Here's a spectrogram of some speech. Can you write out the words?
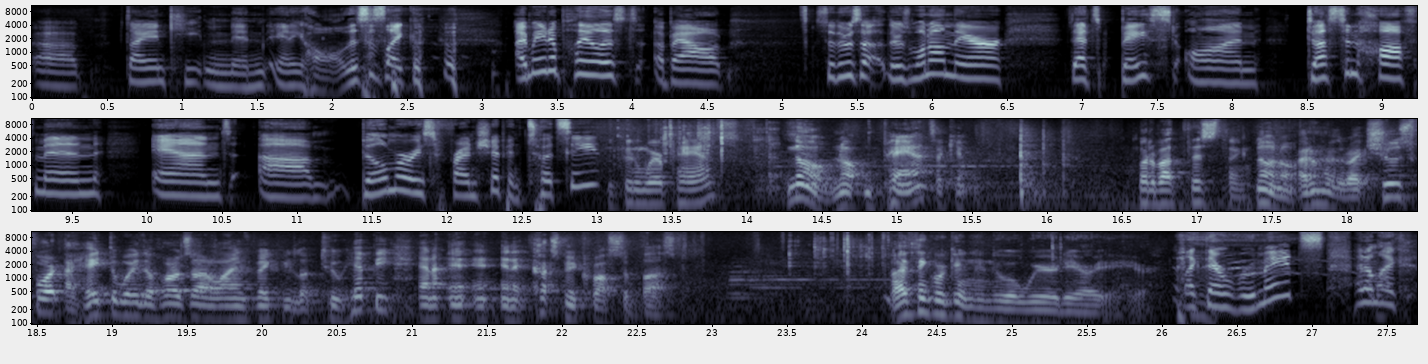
uh, Diane Keaton and Annie Hall. This is like I made a playlist about so there's a there's one on there that's based on Dustin Hoffman and um, Bill Murray's friendship in Tootsie. You couldn't wear pants? No, no, pants. I can't. What about this thing? No, no, I don't have the right shoes for it. I hate the way the horizontal lines make me look too hippie, and, and, and it cuts me across the bust. I think we're getting into a weird area here. like they're roommates, and I'm like,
